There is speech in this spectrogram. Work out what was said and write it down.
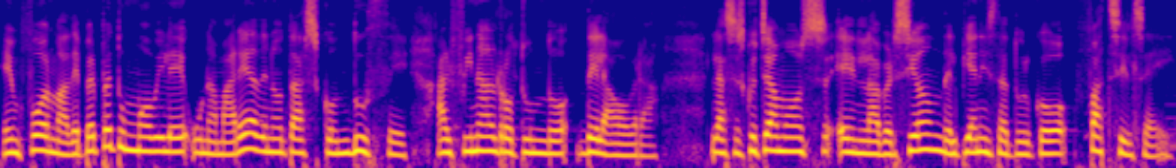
en forma de perpetuum mobile, una marea de notas conduce al final rotundo de la obra. Las escuchamos en la versión del pianista turco Fatsil Sey.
